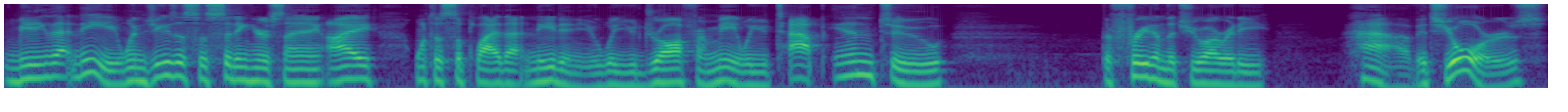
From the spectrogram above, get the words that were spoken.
meeting that need. When Jesus is sitting here saying, I want to supply that need in you, will you draw from me? Will you tap into the freedom that you already have? It's yours.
